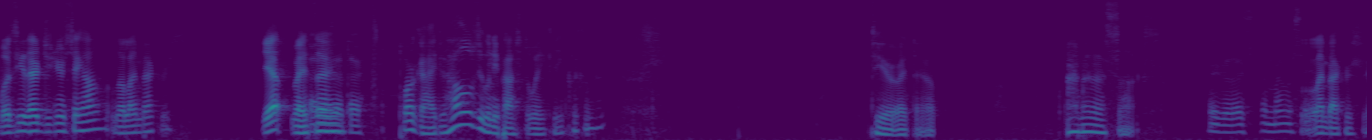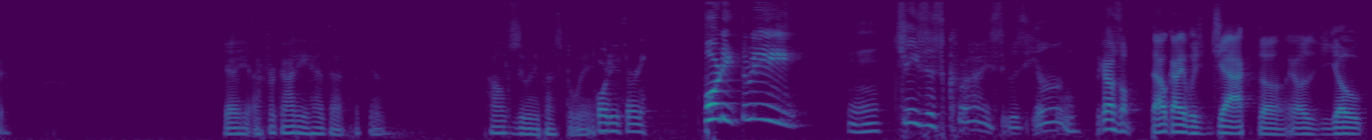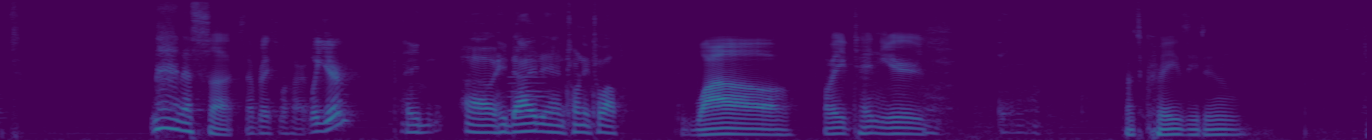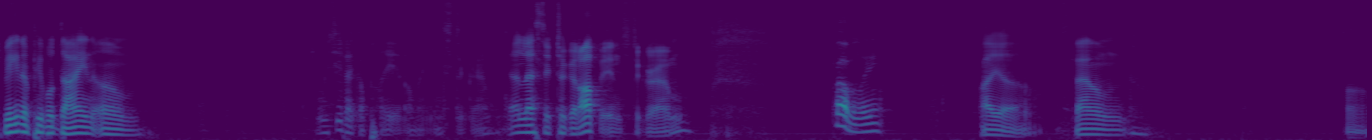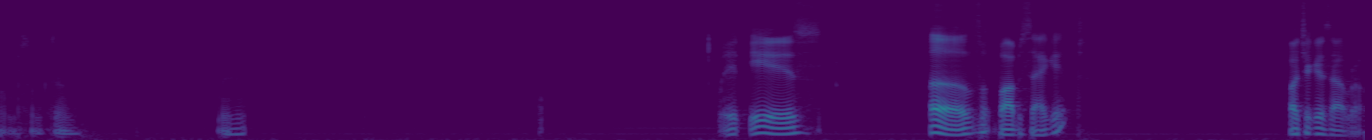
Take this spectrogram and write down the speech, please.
Was he there, Junior Seau, on the linebackers? Yep, right Oh, there. right there. Poor guy, dude. How old was he when he passed away? Can you click on that? To Here, right there. Up. Ah, man, that sucks. Wait, I, s- am I missing? Linebackers, yeah. Yeah, he, I forgot he had that fucking. How old was he when he passed away? 43. 43! Mm-hmm. Jesus Christ, he was young. The guy was a, that guy was jacked though. That was yoked. Man, that sucks. That breaks my heart. What year? He, uh, he died in 2012. Wow. Already 10 years. Damn. That's crazy, dude. Speaking of people dying, um let me see if I can play it on my Instagram. Unless they took it off of Instagram. Probably. I uh found um something. It is of Bob Saget. Oh, check this out, bro.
